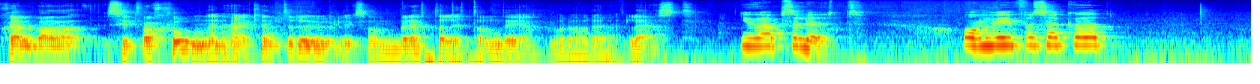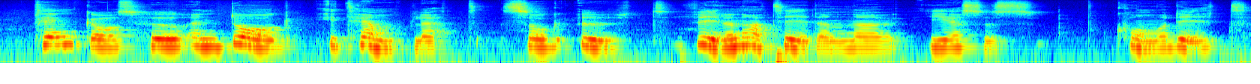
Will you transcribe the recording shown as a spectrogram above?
själva situationen här. Kan inte du liksom berätta lite om det, vad du hade läst? Jo, absolut. Om vi försöker tänka oss hur en dag i templet såg ut vid den här tiden när Jesus kommer dit.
